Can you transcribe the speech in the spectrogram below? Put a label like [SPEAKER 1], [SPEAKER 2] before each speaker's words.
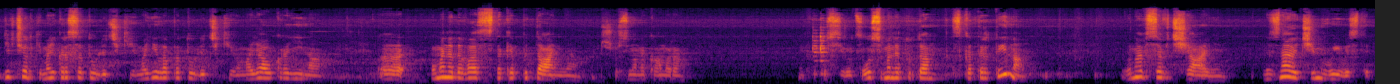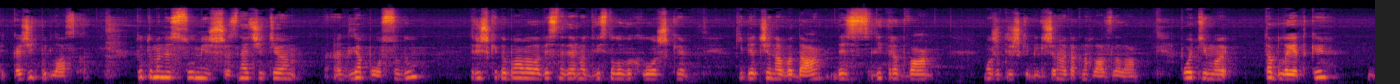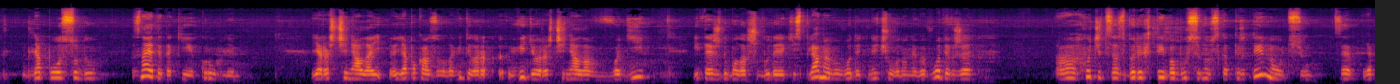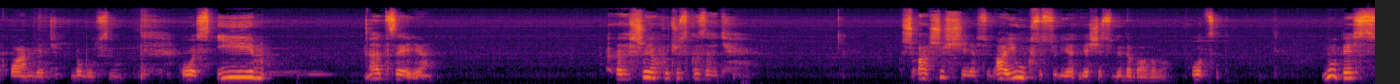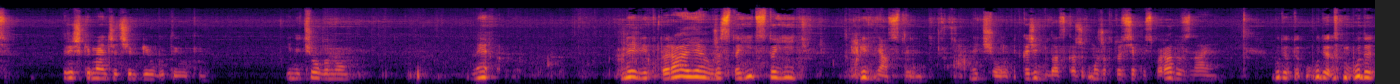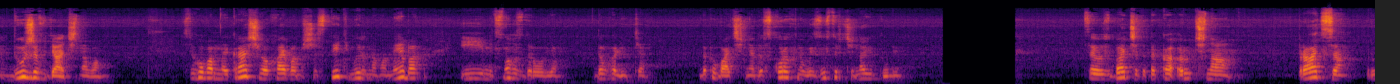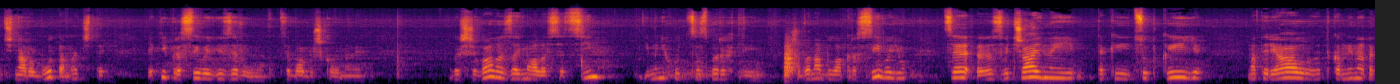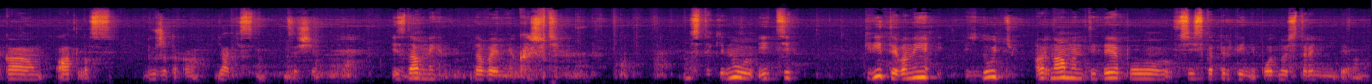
[SPEAKER 1] Дівчонки, мої красотулечки, мої лапатулечки, моя Україна. Е, у мене до вас таке питання. Щось у мене камера не фокусується. Ось у мене тут скатертина, вона вся в чаї. Не знаю, чим вивезти. Підкажіть, будь ласка. Тут у мене суміш, значить, е, для посуду. Трішки додавала десь, мабуть, 2 столових ложки. Кип'ячена вода, десь літра 2, може трішки більше, ну я так на глаз злила. Потім е, таблетки для посуду. Знаєте, такі круглі. Я розчиняла, я показувала відео, відео розчиняла в воді і теж думала, що буде якісь плями виводити. Нічого воно не виводить вже. Хочеться зберегти бабусину скатертину цю, це як пам'ять бабусину. Ось. І це я. Е, Що я хочу сказати? Що- А, що ще я сюди? А, і уксус сюди я, я ще сюди додавала. Оцет. Ну, десь трішки менше, ніж пів бутилки. І нічого воно не, не відпирає, вже стоїть, стоїть, півдня стоїть. Нічого. Підкажіть, будь ласка, може хтось якусь пораду знає. Буду, буде, буду дуже вдячна вам. Всього вам найкращого, хай вам щастить, мирного неба і міцного здоров'я, довголіття. До побачення, до скорих нових зустрічей на Ютубі. Це ось, бачите, така ручна праця, ручна робота, бачите, який красивий візерунок. Це бабушка у мене вишивала, займалася цим, і мені хочеться зберегти, щоб вона була красивою. Це е, звичайний такий цупкий матеріал, тканина така атлас, дуже така якісна. Це ще із давних давен, як кажуть. Ось такі. Ну і ці квіти, вони йдуть, орнамент йде по всій скатертині, по одній стороні йде вона.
